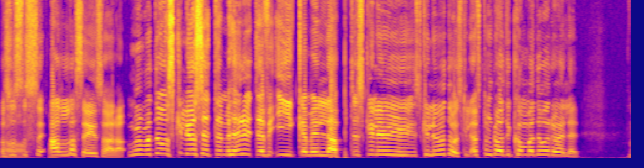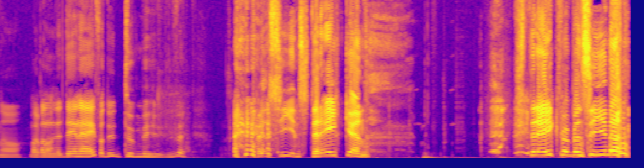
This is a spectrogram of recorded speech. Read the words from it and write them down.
Och så, Ja. så, så alla säger så här. Men vadå skulle jag sätta mig här utanför ICA med en lapp? Då skulle ju, skulle vadå? Skulle Aftonbladet komma då då eller? Ja, Man bara, bara, det är nej för du är dum i huvudet bensinstrejken! Strejk för bensinen!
